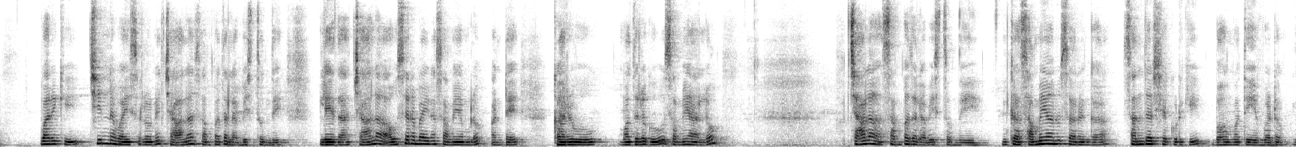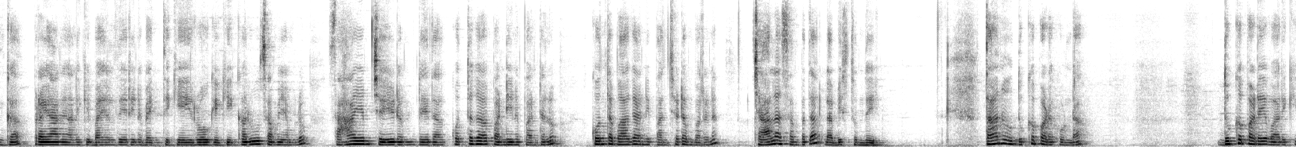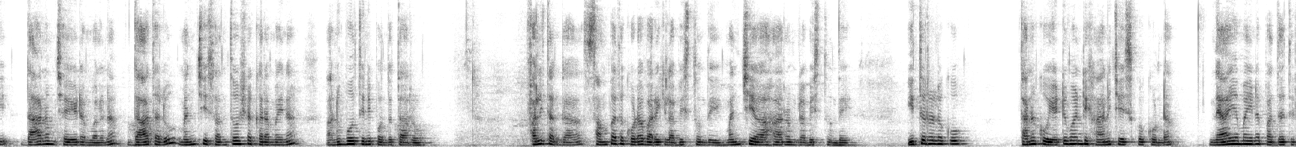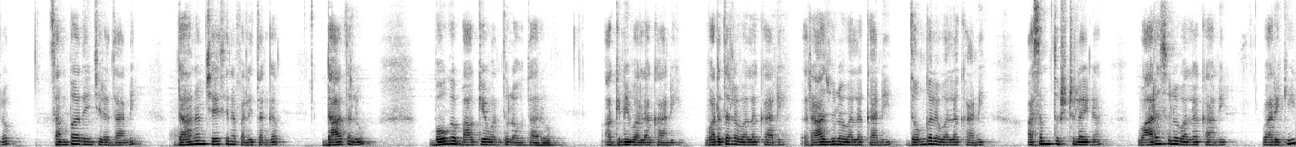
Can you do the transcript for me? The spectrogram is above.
వారికి చిన్న వయసులోనే చాలా సంపద లభిస్తుంది. లేదా చాలా అవసరమైన సమయంలో అంటే కరువు మొదలగు సమయాల్లో చాలా సంపద లభిస్తుంది. ఇంకా సమయానుసారంగా సందర్శకుడికి బహుమతి ఇవ్వడం ఇంకా ప్రయాణానికి బయలుదేరిన వ్యక్తికి రోగికి కరువు సమయంలో సహాయం చేయడం లేదా కొత్తగా పండిన పంటలో కొంత భాగాన్ని పంచడం వలన చాలా సంపద లభిస్తుంది. తాను దుఃఖపడకుండా దుఃఖపడే వారికి దానం చేయడం వలన దాతలు మంచి సంతోషకరమైన అనుభూతిని పొందుతారు. ఫలితంగా సంపద కూడా వారికి లభిస్తుంది మంచి ఆహారం లభిస్తుంది. ఇతరులకు తనకు ఎటువంటి హాని చేసుకోకుండా న్యాయమైన పద్ధతిలో సంపాదించిన దాన్ని దానం చేసిన ఫలితంగా దాతలు భోగ భాగ్యవంతులవుతారు అగ్ని వల్ల కానీ వరదల వల్ల కానీ రాజుల వల్ల కానీ దొంగల వల్ల కానీ అసంతుష్టులైన వారసుల వల్ల కానీ వారికి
